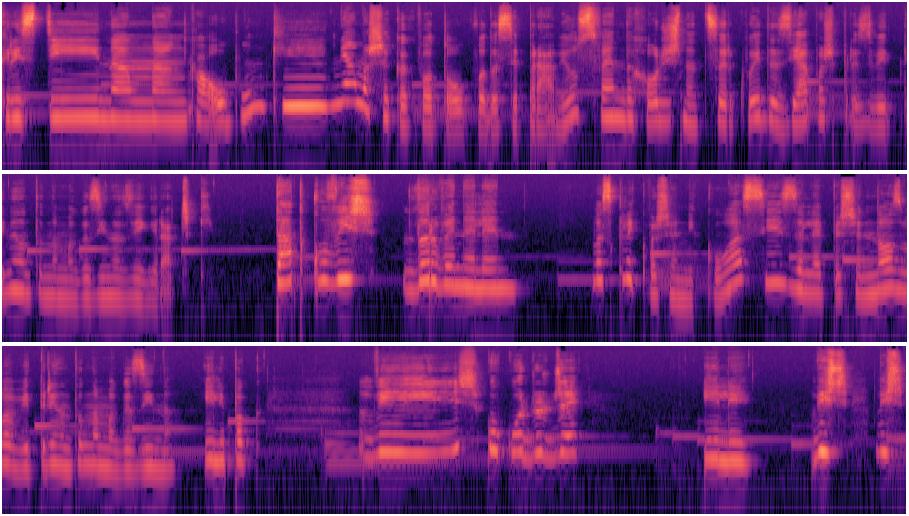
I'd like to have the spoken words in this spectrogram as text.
Кристина Нанкаопунки нямаше какво толкова да се прави, освен да ходиш на църква и да зяпаш през витрината на магазина за играчки. Татко, виж, дървен елен! Възкликваше Николас и залепеше нос във витрината на магазина. Или пък Виж, кукло джудже! Или Виж, виж,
